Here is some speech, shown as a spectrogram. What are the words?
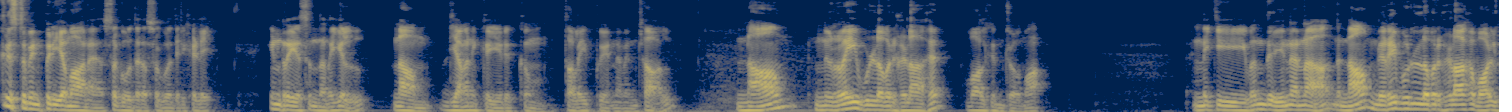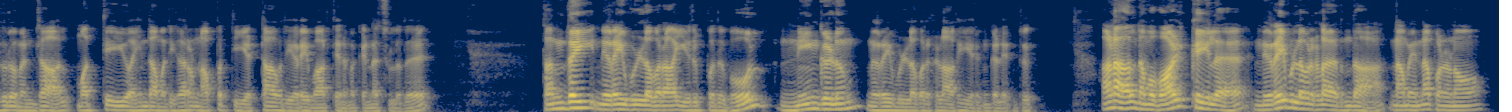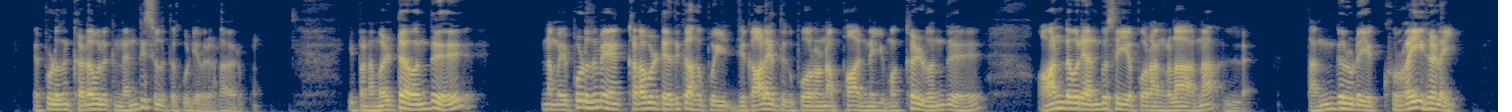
கிறிஸ்துவின் பிரியமான சகோதர சகோதரிகளே இன்றைய சிந்தனையில் நாம் தியானிக்க இருக்கும் தலைப்பு என்னவென்றால் நாம் நிறைவுள்ளவர்களாக வாழ்கின்றோமா? இன்னைக்கு வந்து என்னென்னா இந்த நாம் நிறைவுள்ளவர்களாக வாழ்கிறோம் என்றால் மத்திய ஐந்தாம் அதிகாரம் நாற்பத்தி எட்டாவது இறை வார்த்தை நமக்கு என்ன சொல்லுது? தந்தை நிறைவுள்ளவராய் இருப்பது போல் நீங்களும் நிறைவுள்ளவர்களாக இருங்கள் என்று. ஆனால் நம்ம வாழ்க்கையில் நிறைவுள்ளவர்களாக இருந்தால் நாம் என்ன பண்ணணும்? எப்பொழுதும் கடவுளுக்கு நன்றி செலுத்தக்கூடியவர்களாக இருக்கும் இப்போ நம்மள்கிட்ட வந்து நம்ம எப்பொழுதுமே கடவுள்கிட்ட எதுக்காக போய் காலயத்துக்கு போகிறோன்னா பா இன்னைக்கு மக்கள் வந்து ஆண்டவரை அன்பு செய்ய போகிறாங்களான்னா இல்லை. தங்களுடைய குறைகளை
